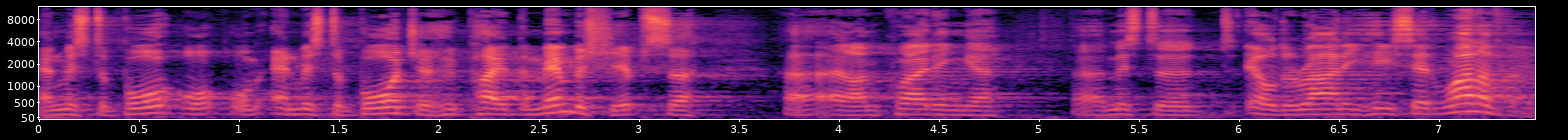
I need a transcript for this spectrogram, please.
and Mr, Bor or, or, and Mr Borgia who paid the memberships, uh, uh, and I'm quoting uh, uh, Mr El Durrani, he said one of them.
